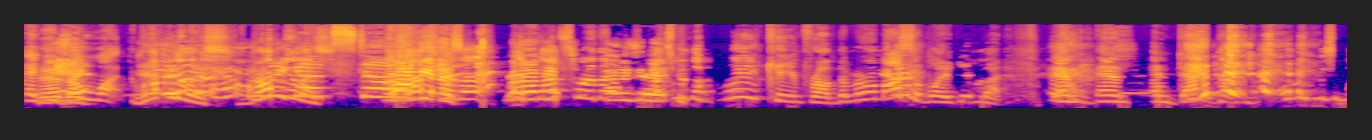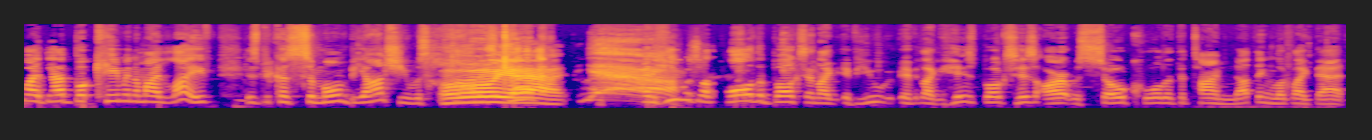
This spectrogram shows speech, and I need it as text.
And, And I you was know like, what? Romulus, Oh God, Romulus. That's where Romulus, the, Romulus, that's where the that was that's where the blade came from. The Muramasa blade came from that. And and and that the only reason why that book came into my life is because Simone Bianchi was hot Oh as hell. yeah, and he was on all the books and like if you if like his books his art was so cool at the time nothing looked like that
